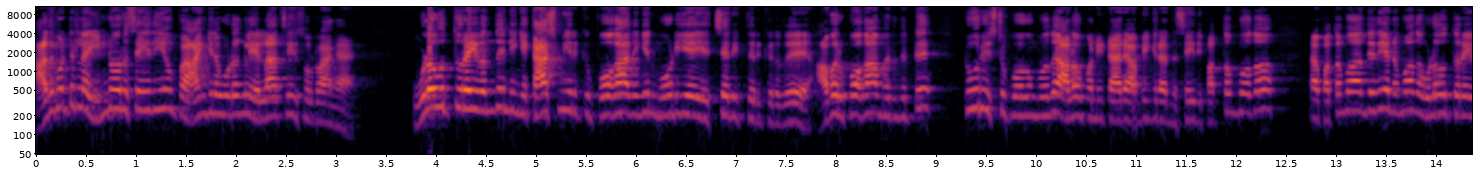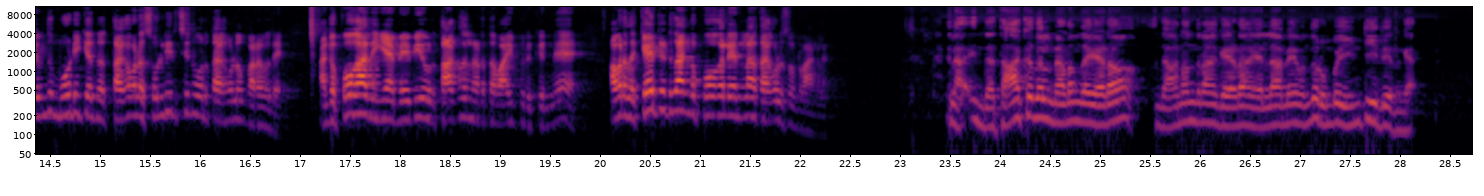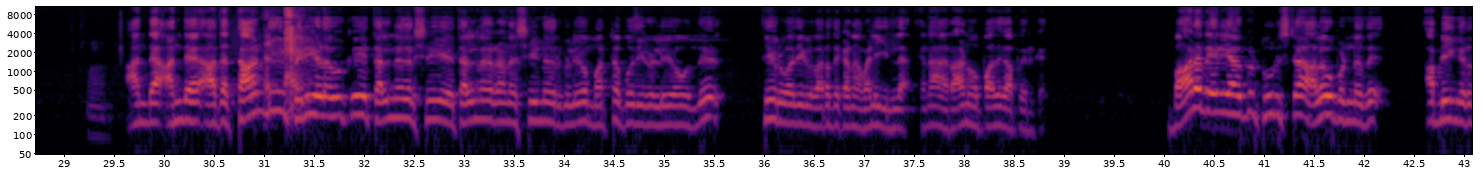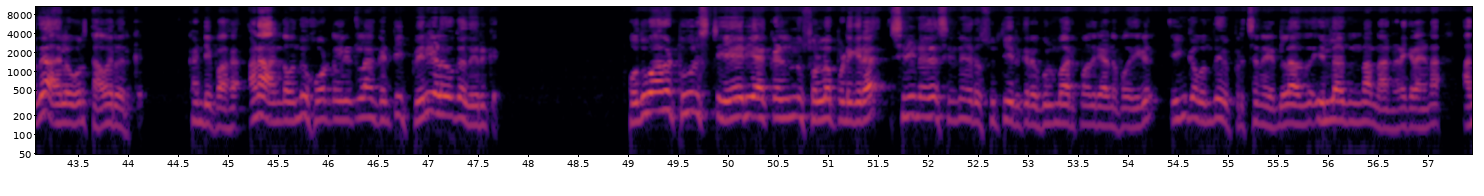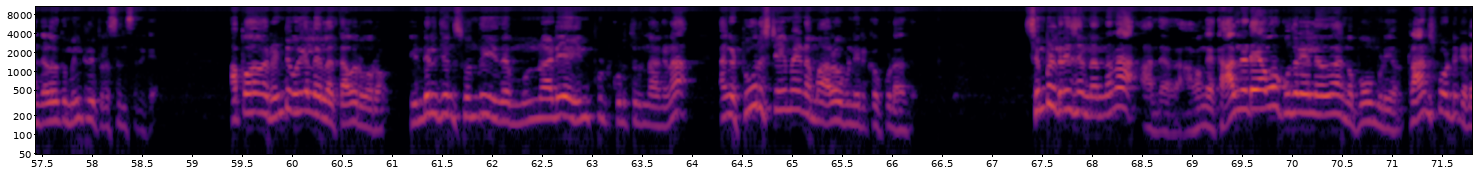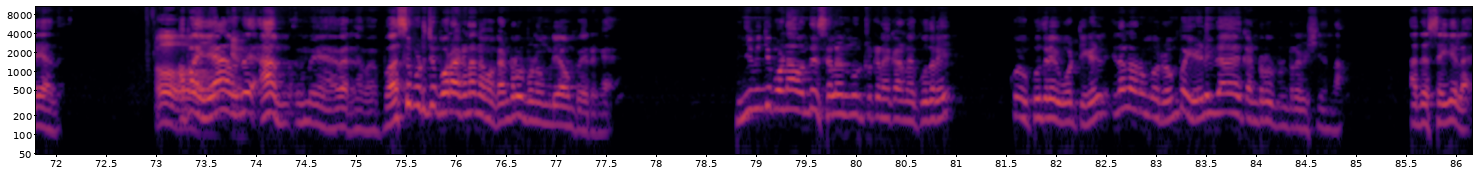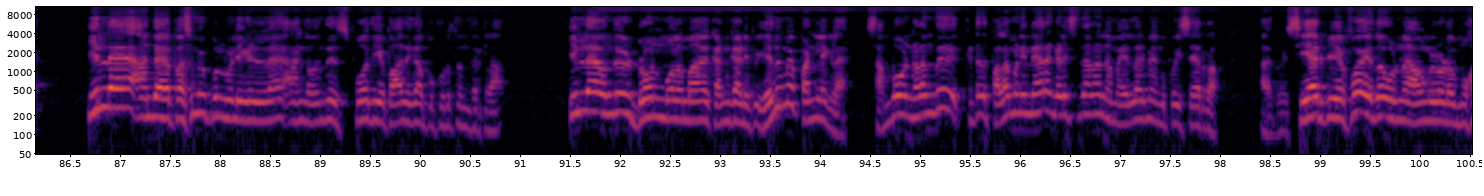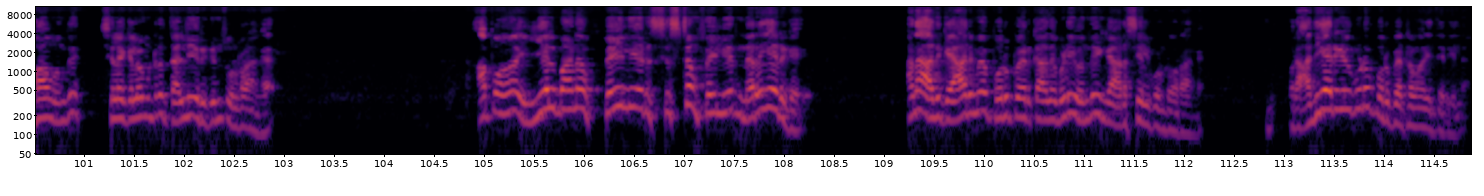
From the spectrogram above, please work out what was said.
அது மட்டும் இல்லை இன்னொரு செய்தியும் இப்போ ஆங்கில ஊடகங்கள் எல்லாத்துலேயும் சொல்கிறாங்க உளவுத்துறை வந்து நீங்கள் காஷ்மீருக்கு போகாதீங்கன்னு மோடியை எச்சரித்து இருக்கிறது அவர் போகாமல் இருந்துட்டு டூரிஸ்ட் போகும்போது அலோவ் பண்ணிட்டாரு அப்படிங்கிற அந்த செய்தி பத்தொம்போதோ பத்தொன்பதாம் தேதி என்னமோ அந்த உளவுத்துறை வந்து மோடிக்கு அந்த தகவலை சொல்லிருச்சுன்னு ஒரு தகவலும் பரவுது. அங்கே போகாதீங்க மேபி ஒரு தாக்குதல் நடத்த வாய்ப்பு இருக்குன்னு அவர் அதை கேட்டுட்டு தான் அங்கே போகலன்னுலாம் தகவல் சொல்கிறாங்களே இல்லை இந்த தாக்குதல் நடந்த இடம் இந்த அனந்தநாக் இடம் எல்லாமே வந்து ரொம்ப இன்டீரியருங்க அந்த அந்த அதை தாண்டி பெரிய அளவுக்கு தலைநகர் ஸ்ரீ தலைநகரான ஸ்ரீநகர்களையோ மற்ற பகுதிகளிலேயோ வந்து தீவிரவாதிகள் வர்றதுக்கான வழி இல்லை. ஏன்னா ராணுவ பாதுகாப்பு இருக்கு. பார்டர் ஏரியாவுக்கு டூரிஸ்டாக அலோவ் பண்ணது அப்படிங்கிறது அதில் ஒரு தவறு இருக்கு. கண்டிப்பாக. ஆனால் அங்கே வந்து ஹோட்டல் கிட்டலாம் கட்டி பெரிய அளவுக்கு அது இருக்கு. பொதுவாக டூரிஸ்ட் ஏரியாக்கள்னு சொல்லப்படுகிற ஸ்ரீநகர் ஸ்ரீநகரை சுற்றி இருக்கிற குல்மார்க் மாதிரியான பகுதிகள் இங்கே வந்து பிரச்சனை இல்லாத இல்லாதுன்னு தான் நான் நினைக்கிறேன். ஏன்னா அந்த அளவுக்கு மிலிட்ரி பிரசன்ஸ் இருக்கு. அப்போ ரெண்டு வகையில் இதில் தவறு வரும். இன்டெலிஜென்ஸ் வந்து இதை முன்னாடியே இன்புட் கொடுத்துருந்தாங்கன்னா அங்கே டூரிஸ்டையுமே நம்ம அலோவ் பண்ணியிருக்க கூடாது. சிம்பிள் ரீசன் என்னன்னா அந்த அவங்க கால்நடையாவோ குதிரையில தான் அங்கே போக முடியும். டிரான்ஸ்போர்ட் கிடையாது. அப்ப ஏன் வந்து ஆ, நம்ம பஸ் பிடிச்சி போறாங்கன்னா நம்ம கண்ட்ரோல் பண்ண முடியாம போயிருங்க. மிஞ்சி மிஞ்சி போனா வந்து சில நூற்றுக்கணக்கான குதிரை குதிரை ஓட்டிகள் இதெல்லாம் ரொம்ப ரொம்ப எளிதாக கண்ட்ரோல் பண்ற விஷயம்தான். அதை செய்யல. இல்லை அந்த பசுமை புல்வெளிகளில் அங்கே வந்து போதிய பாதுகாப்பு கொடுத்துருந்துருக்கலாம். இல்லை வந்து ட்ரோன் மூலமாக கண்காணிப்பு எதுவுமே பண்ணலைங்களே. சம்பவம் நடந்து கிட்டத்தட்ட பல மணி நேரம் கழிச்சு தானே நம்ம எல்லாருமே அங்கே போய் சேர்றோம். அது சிஆர்பிஎஃப்ஓ ஏதோ ஒன்று அவங்களோட முகாம் வந்து சில கிலோமீட்டர் தள்ளி இருக்குன்னு சொல்கிறாங்க அப்போ இயல்பான ஃபெயிலியர் சிஸ்டம் ஃபெயிலியர் நிறைய இருக்கு. ஆனால் அதுக்கு யாருமே பொறுப்பேற்காதபடி வந்து இங்கே அரசியல் கொண்டு வராங்க. ஒரு அதிகாரிகள் கூட பொறுப்பேற்ற மாதிரி தெரியல.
